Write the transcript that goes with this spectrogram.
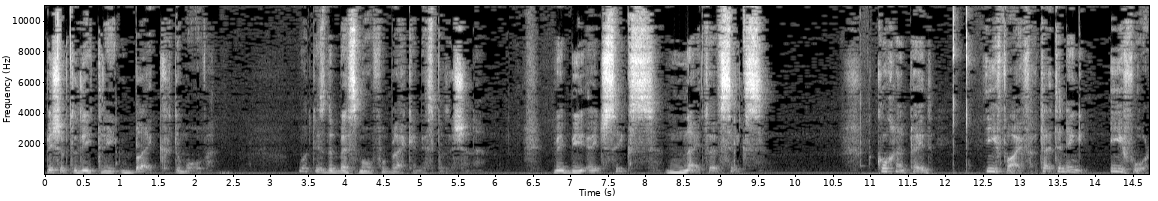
bishop to d3 black to move what is the best move for black in this position? Maybe h6 knight to f6 Koehnlein played e5 threatening e4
